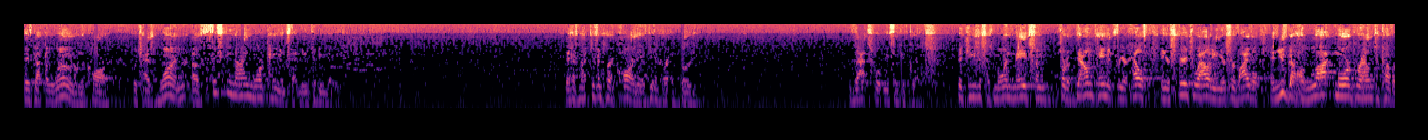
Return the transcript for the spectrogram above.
they've got the loan on the car, which has one of 59 more payments that need to be made. They have not given her a car, they have given her a burden. That's what we think of grace that Jesus has made some sort of down payment for your health and your spirituality and your survival, and you've got a lot more ground to cover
